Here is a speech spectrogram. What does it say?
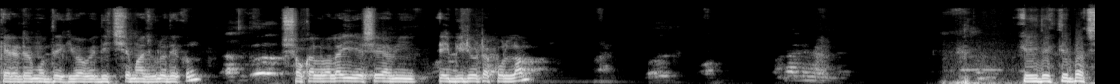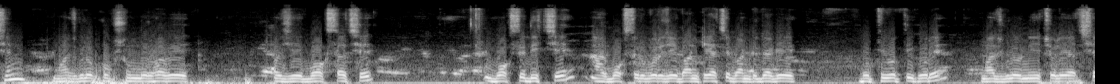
ক্যারেটের মধ্যে কীভাবে দিচ্ছে মাছগুলো দেখুন। সকালবেলায় এসে আমি এই ভিডিওটা করলাম। এই দেখতে পাচ্ছেন, মাছগুলো খুব সুন্দরভাবে ওই যে বক্স আছে বক্সে দিচ্ছে, আর বক্সের উপরে যে বান্টি আছে, বান্টিটাকে ভর্তি ভর্তি করে মাছগুলো নিয়ে চলে যাচ্ছে।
